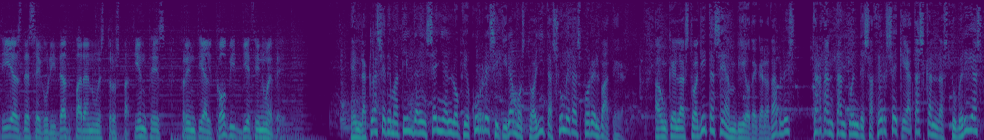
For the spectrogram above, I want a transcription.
de seguridad para nuestros pacientes frente al COVID-19. En la clase de Matilda enseñan lo que ocurre si tiramos toallitas húmedas por el váter. Aunque las toallitas sean biodegradables, tardan tanto en deshacerse que atascan las tuberías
